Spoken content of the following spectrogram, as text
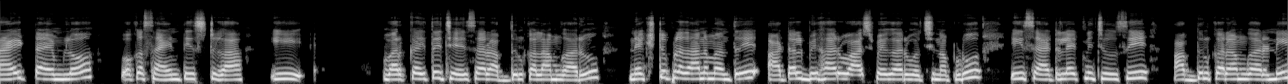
నైట్ టైంలో ఒక సైంటిస్ట్గా ఈ వర్క్ అయితే చేశారు అబ్దుల్ కలాం గారు. నెక్స్ట్ ప్రధానమంత్రి అటల్ బిహార్ వాజ్పేయి గారు వచ్చినప్పుడు ఈ శాటిలైట్ని చూసి అబ్దుల్ కలాం గారిని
